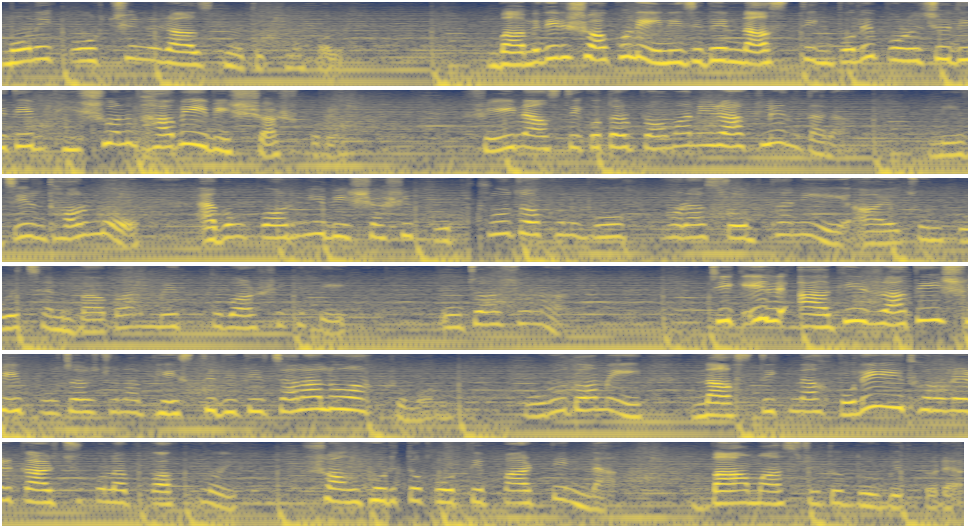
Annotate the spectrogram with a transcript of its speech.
মনে করছেন রাজনৈতিক মহল। বামেদের সকলেই নিজেদের নাস্তিক বলে পরিচয় দিতে ভীষণভাবেই বিশ্বাস করেন। সেই নাস্তিকতার প্রমাণই রাখলেন তারা। নিজের ধর্ম এবং কর্মে বিশ্বাসী পুত্র যখন বুক ভরা শ্রদ্ধা নিয়ে আয়োজন করেছেন বাবার মৃত্যুবার্ষিকীতে পূজার্চনা। ঠিক এর আগের রাতেই সেই পূজার্চনা ভেস্তে দিতে চালালো আক্রমণ। পুরো দমে নাস্তিক না হলে এই ধরনের কার্যকলাপ কখনোই সংঘটিত করতে পারতেন না বাম আশ্রিত দুর্বৃত্তরা।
